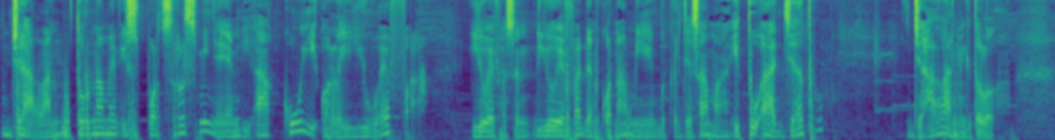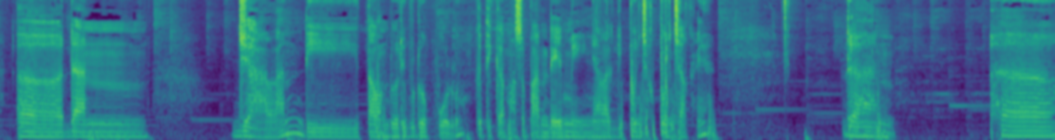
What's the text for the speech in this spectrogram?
jalan turnamen e-sports resminya yang diakui oleh UEFA UEFA UEFA dan Konami bekerja sama. Itu aja tuh jalan gitu loh. Uh, dan jalan di tahun 2020 ketika masa pandeminya lagi puncak-puncaknya. Dan uh,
